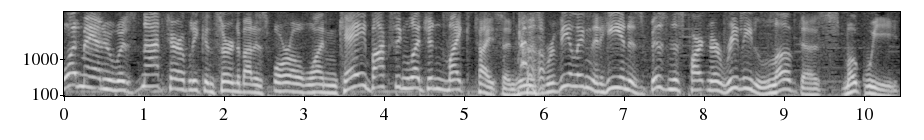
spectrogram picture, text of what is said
One man who was not terribly concerned about his 401k, boxing legend Mike Tyson, who is revealing that he and his business partner really love to smoke weed.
